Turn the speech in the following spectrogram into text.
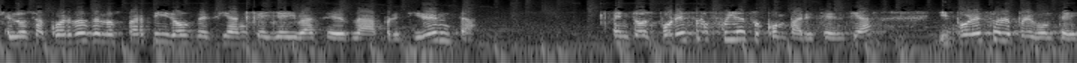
que los acuerdos de los partidos decían que ella iba a ser la presidenta. Entonces, por eso fui a su comparecencia y por eso le pregunté.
